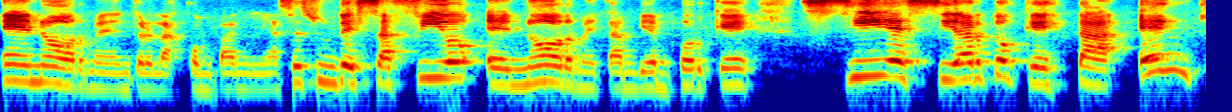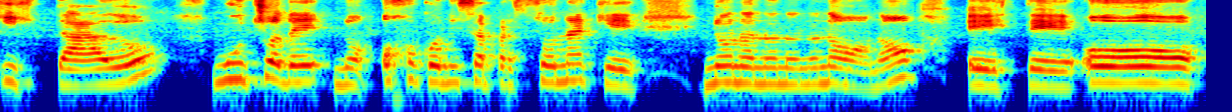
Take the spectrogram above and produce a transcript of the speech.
enorme dentro de las compañías. Es un desafío enorme también, porque sí es cierto que está enquistado mucho de, no, ojo con esa persona que, no, no, no, no, no, no, ¿no? Este, o,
